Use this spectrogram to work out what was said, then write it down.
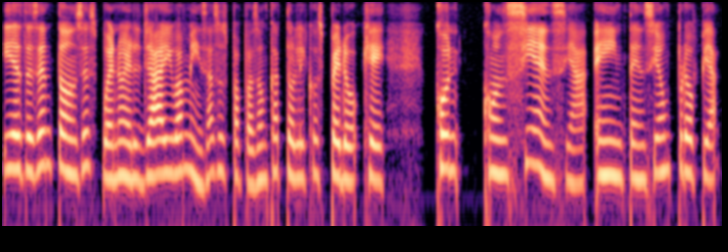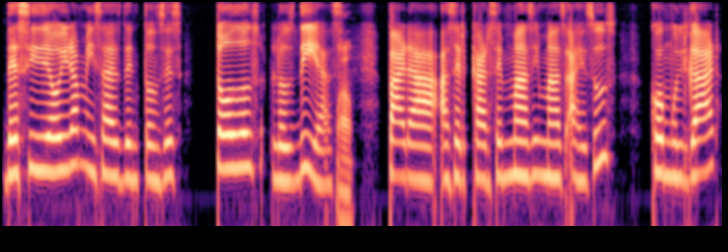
Y desde ese entonces, bueno, él ya iba a misa, sus papás son católicos, pero que con conciencia e intención propia decidió ir a misa desde entonces todos los días Wow. para acercarse más y más a Jesús, comulgar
